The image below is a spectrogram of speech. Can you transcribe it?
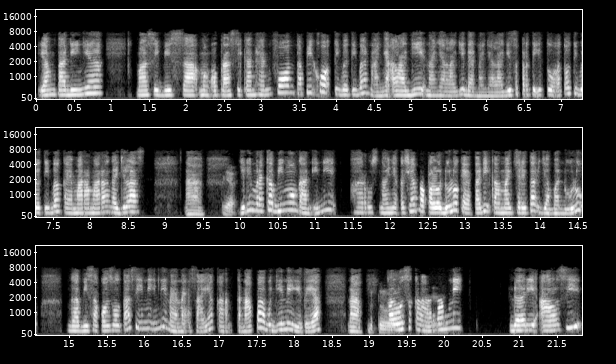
Yang tadinya masih bisa mengoperasikan handphone, tapi kok tiba-tiba nanya lagi, nanya lagi, dan nanya lagi seperti itu. Atau tiba-tiba kayak marah-marah nggak jelas. Nah, yeah. jadi mereka bingung kan, ini harus nanya ke siapa? Kalau dulu kayak tadi Kamai cerita, zaman dulu nggak bisa konsultasi, ini ini nenek saya kenapa begini gitu ya. Nah, Betul. kalau sekarang nih, dari Alsi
